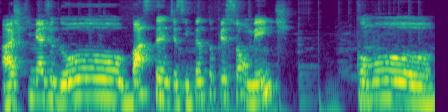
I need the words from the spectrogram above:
acho que me ajudou bastante, assim, tanto pessoalmente como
